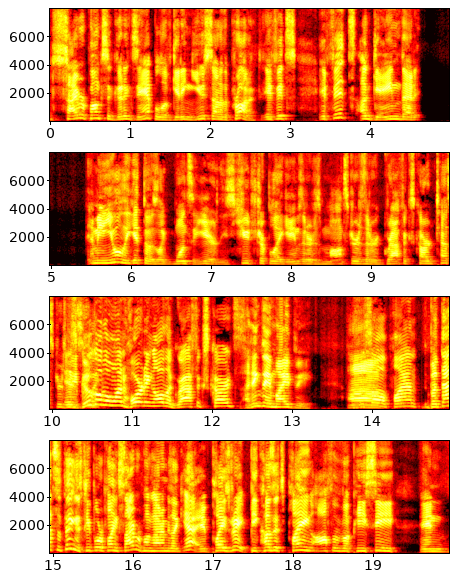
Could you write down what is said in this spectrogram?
Cyberpunk's a good example of getting use out of the product. If it's if it's a game that, I mean, you only get those like once a year. These huge AAA games that are just monsters that are graphics card testers. Is basically. Google the one hoarding all the graphics cards? I think they might be. This Uh, all a plan? but that's the thing is people are playing Cyberpunk on it and be like, yeah, it plays great because it's playing off of a PC in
